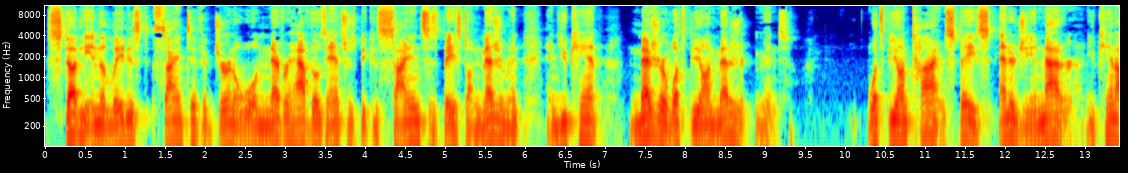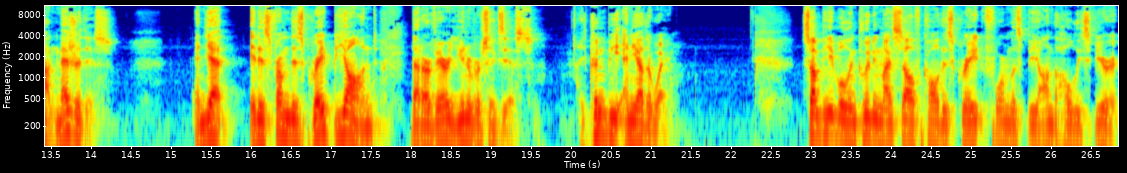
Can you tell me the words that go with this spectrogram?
study in the latest scientific journal will never have those answers because science is based on measurement and you can't measure what's beyond measurement. What's beyond time, space, energy, and matter. You cannot measure this. And yet, it is from this great beyond that our very universe exists. It couldn't be any other way. Some people, including myself, call this great formless beyond the Holy Spirit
